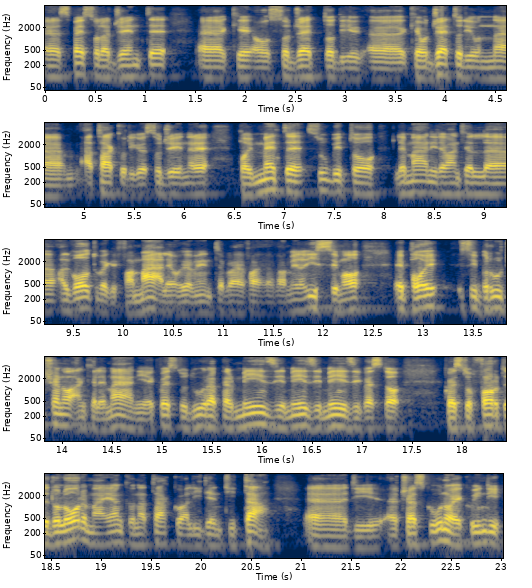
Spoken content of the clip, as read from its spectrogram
eh, spesso la gente eh, che, di, eh, che, è oggetto di un uh, attacco di questo genere poi mette subito le mani davanti al, al volto perché fa male ovviamente, fa, fa malissimo e poi si bruciano anche le mani e questo dura per mesi e mesi e mesi questo, questo forte dolore ma è anche un attacco all'identità eh, di eh, ciascuno e quindi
